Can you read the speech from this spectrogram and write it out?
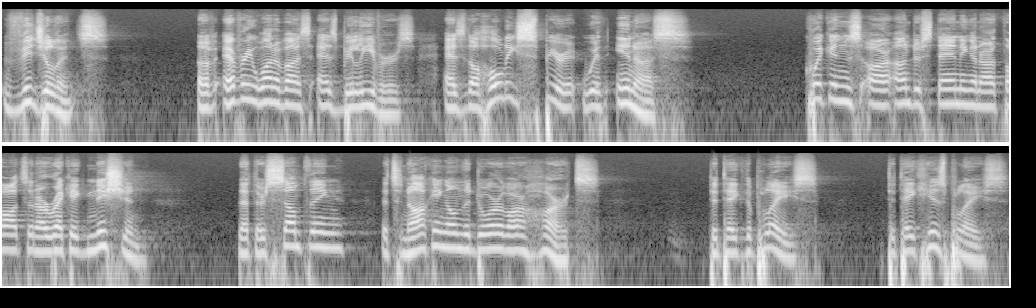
vigilance of every one of us as believers as the Holy Spirit within us quickens our understanding and our thoughts and our recognition that there's something that's knocking on the door of our hearts to take the place, to take His place,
